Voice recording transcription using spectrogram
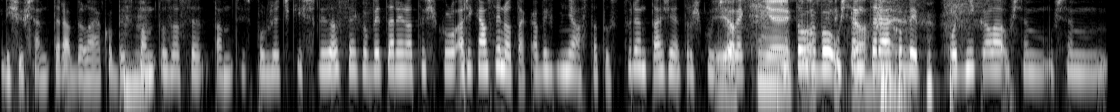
když už jsem teda byla jakoby mm-hmm. v mhm. tomto zase, tam ty spolužečky šly zase jakoby tady na tu školu a říkám si, no tak, abych měla status studenta, že je trošku člověk, Jasně, že tou klasika. dobou už jsem teda jakoby podnikala, už jsem, už jsem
